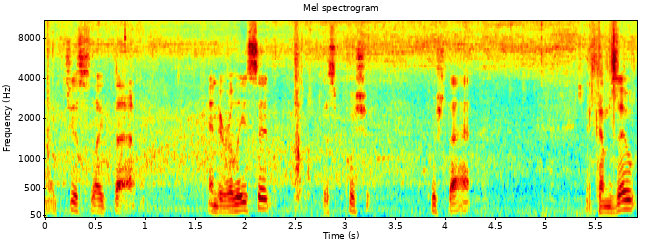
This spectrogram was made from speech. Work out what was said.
Like just like that. And to release it, just push push that. It comes out.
